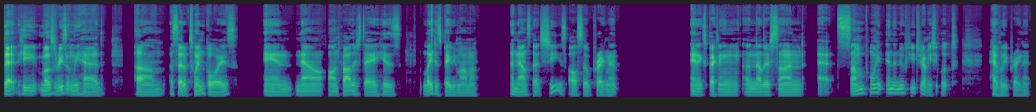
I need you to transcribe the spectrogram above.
that he most recently had um, a set of twin boys, and now on Father's Day, his latest baby mama announced that she is also pregnant and expecting another son at some point in the new future. I mean, she looked heavily pregnant.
